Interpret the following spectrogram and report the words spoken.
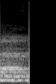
that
